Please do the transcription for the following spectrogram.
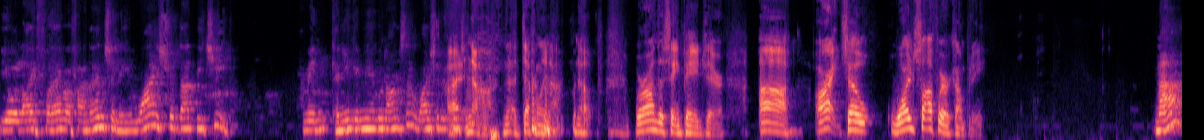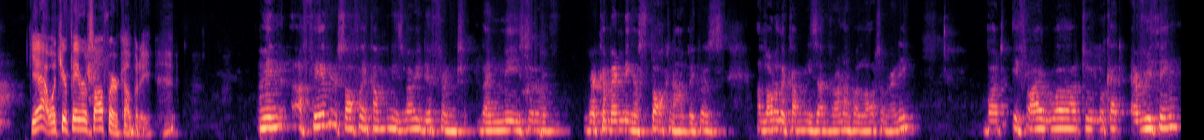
your life forever financially, why should that be cheap? I mean, can you give me a good answer? Why should it be uh, cheap? No, no, definitely not. no, we're on the same page there. Uh, all right. So, one software company. Now? Yeah. What's your favorite software company? I mean, a favorite software company is very different than me sort of recommending a stock now because a lot of the companies have run up a lot already. But if I were to look at everything,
